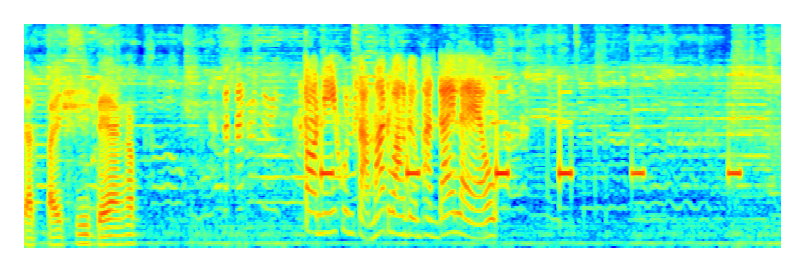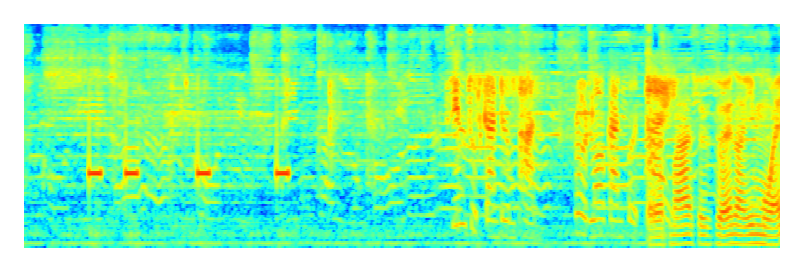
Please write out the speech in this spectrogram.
จัดไปที่แดงครับ ตอนนี้คุณสามารถวางเดิมพันได้แล้ว สิ้นสุดการเดิมพัน โปรดรอการเปิดเปิไพ่ดมาสวยๆหน่อยอีหมวย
